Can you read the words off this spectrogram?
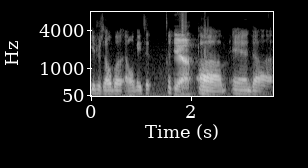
Idris Elba elevates it, Yeah. um, and uh,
